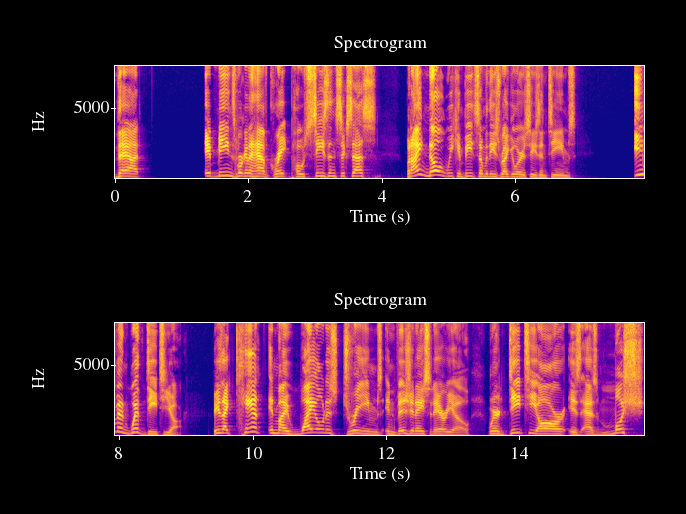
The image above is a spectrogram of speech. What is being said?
that it means we're going to have great postseason success. But I know we can beat some of these regular season teams, even with DTR. Because I can't, in my wildest dreams, envision a scenario where DTR is as mush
